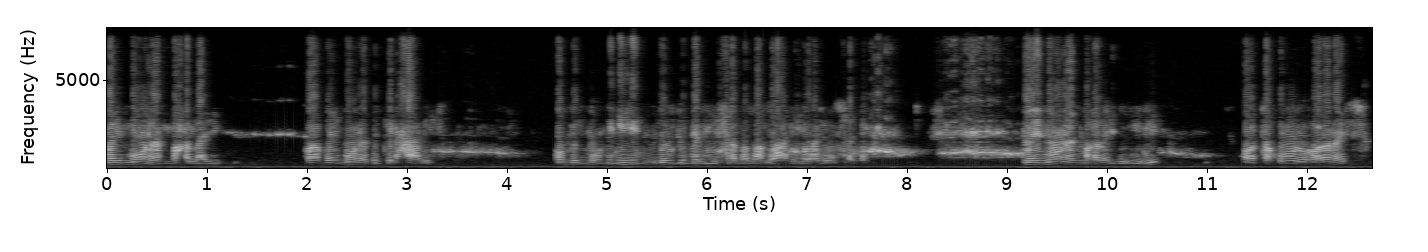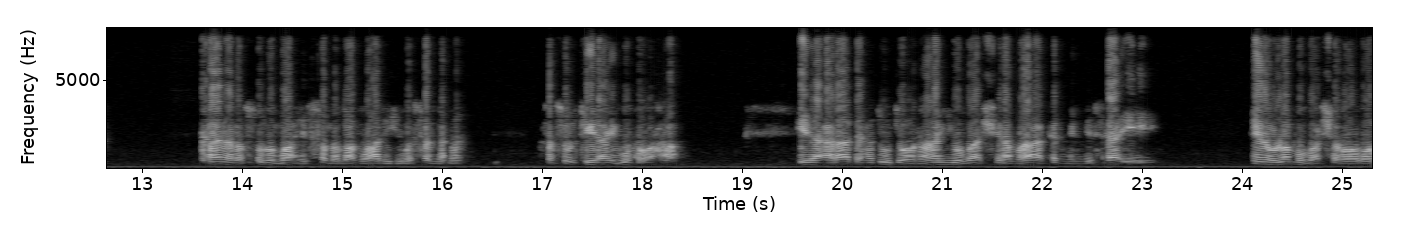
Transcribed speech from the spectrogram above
maymunan maqlay waa maymuna bint alxaaris um lmu'miniin zawju nabiy sala allahu alayhi waali wasalam maymunan maqlay buu yidhi oo taquulu odhanayso kaana rasuulu llahi sala allahu alayhi wasalama rasuulka ilaahay wuxuu ahaa idaa araada hadduu doono an yubaashira imra'atan min nisaa'ihi inuu la mubaasharoodo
